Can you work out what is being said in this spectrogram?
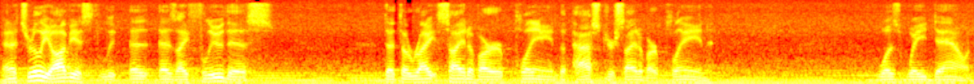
And it's really obvious as I flew this that the right side of our plane, the passenger side of our plane, was weighed down.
